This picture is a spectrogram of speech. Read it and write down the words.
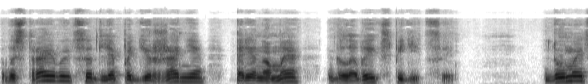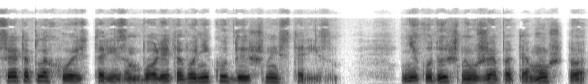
выстраиваются для поддержания реноме главы экспедиции. Думается, это плохой историзм, более того, никудышный историзм. Никудышный уже потому, что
